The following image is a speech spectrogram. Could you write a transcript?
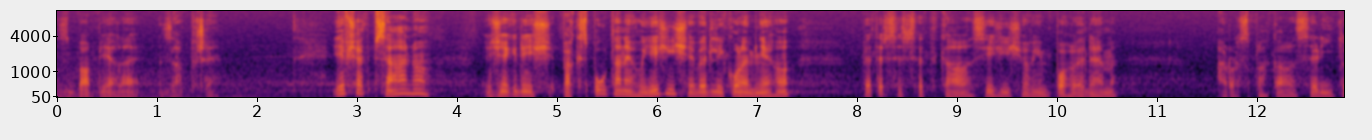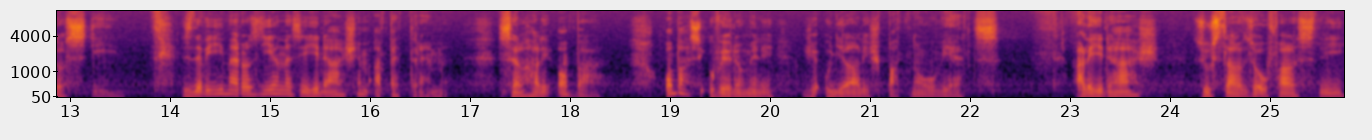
zbaběle zapře. Je však psáno, že když pak spoutaného Ježíše vedli kolem něho, Petr se setkal s Ježíšovým pohledem a rozplakal se lítostí. Zde vidíme rozdíl mezi Jidášem a Petrem. Selhali oba. Oba si uvědomili, že udělali špatnou věc. Ale Jidáš zůstal v zoufalství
